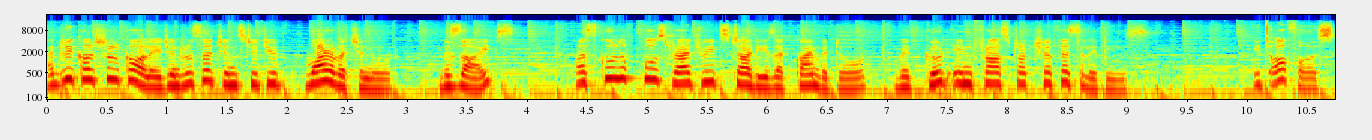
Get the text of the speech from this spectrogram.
Agricultural College and Research Institute Vazhavachanur. Besides, a School of Postgraduate Studies at Coimbatore with good infrastructure facilities. It offers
